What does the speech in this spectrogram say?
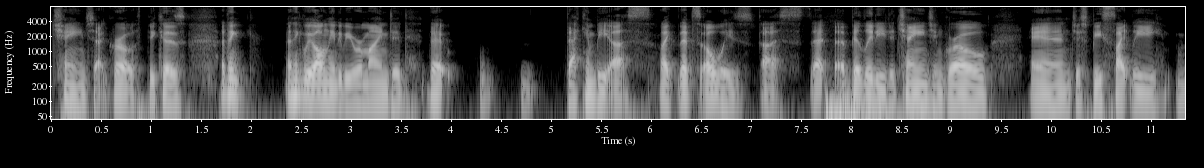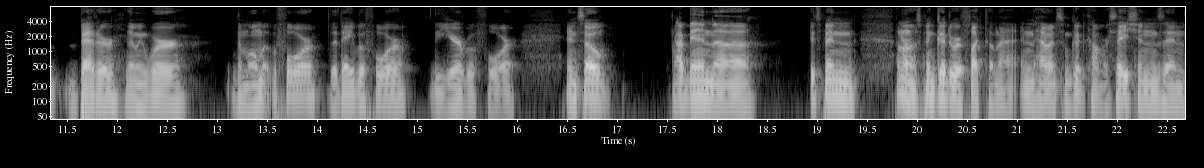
change, that growth, because I think I think we all need to be reminded that that can be us. Like that's always us. That ability to change and grow and just be slightly better than we were the moment before, the day before, the year before. And so I've been uh it's been I don't know, it's been good to reflect on that and having some good conversations and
